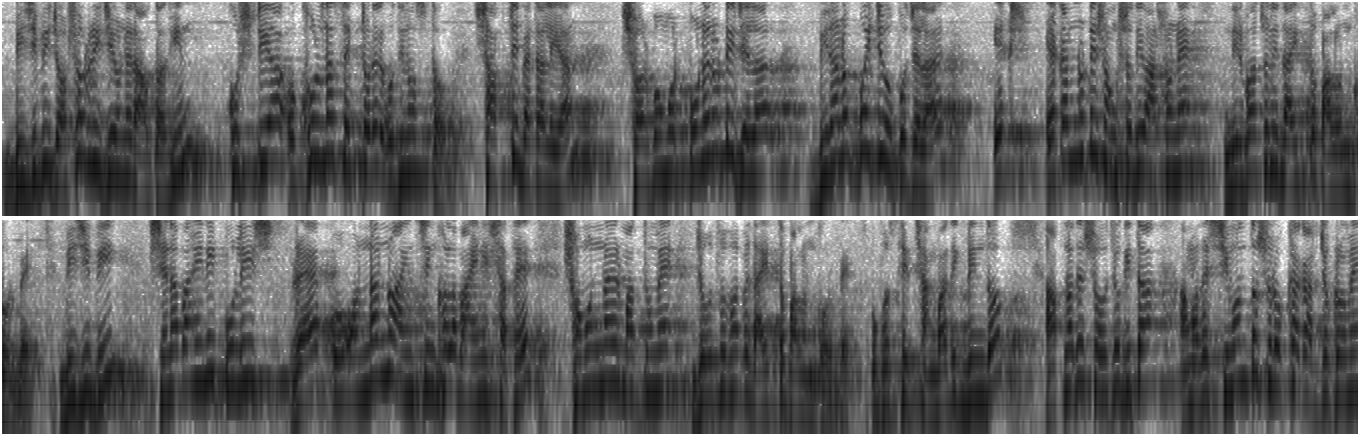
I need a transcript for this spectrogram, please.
বিজিবি যশোর রিজিয়নের আওতাধীন কুষ্টিয়া ও খুলনা সেক্টরের অধীনস্থ সাতটি ব্যাটালিয়ান সর্বমোট পনেরোটি জেলার বিরানব্বইটি উপজেলার এক্স- একান্নটি সংসদীয় আসনে নির্বাচনী দায়িত্ব পালন করবে। বিজিবি, সেনাবাহিনী, পুলিশ, র্যাব ও অন্যান্য আইন শৃঙ্খলা বাহিনীর সাথে সমন্বয়ের মাধ্যমে যৌথভাবে দায়িত্ব পালন করবে। উপস্থিত সাংবাদিকবৃন্দ, আপনাদের সহযোগিতা আমাদের সীমান্ত সুরক্ষা কার্যক্রমে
